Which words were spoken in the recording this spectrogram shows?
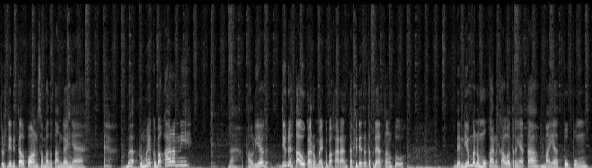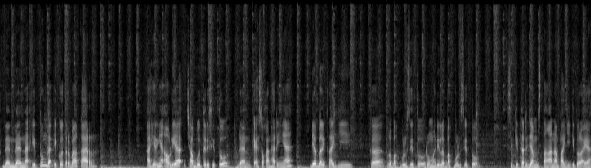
Terus dia ditelepon sama tetangganya. Eh, mbak, rumahnya kebakaran nih. Nah, Aulia, dia udah tahu kan rumahnya kebakaran, tapi dia tetap datang tuh. Dan dia menemukan kalau ternyata mayat Pupung dan Dana itu nggak ikut terbakar. Akhirnya Aulia cabut dari situ dan keesokan harinya dia balik lagi ke Lebak Bulus itu, rumah di Lebak Bulus itu. Sekitar jam setengah enam pagi gitu lah ya.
